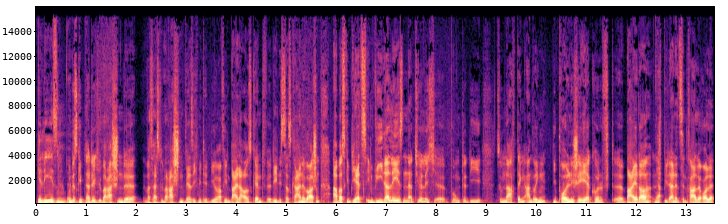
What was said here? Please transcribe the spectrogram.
gelesen. Und es gibt natürlich überraschende, was heißt überraschend, wer sich mit den Biografien beide auskennt, für den ist das keine Überraschung. Aber es gibt jetzt im Wiederlesen natürlich äh, Punkte, die zum Nachdenken anregen. Die polnische Herkunft äh, beider ja. spielt eine zentrale Rolle.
